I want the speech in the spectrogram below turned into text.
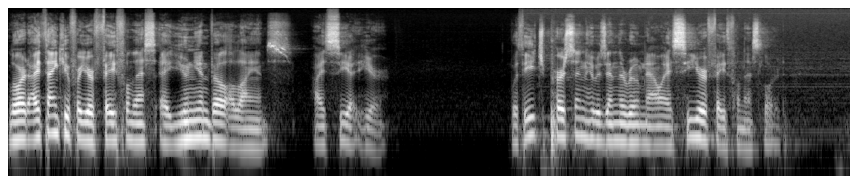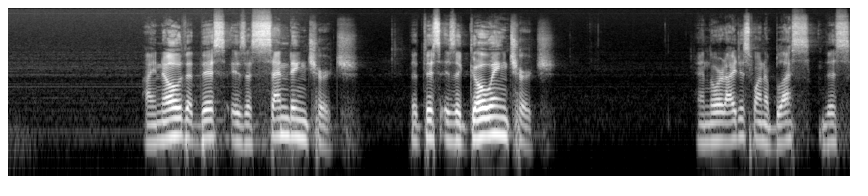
Lord, I thank you for your faithfulness at Unionville Alliance. I see it here. With each person who is in the room now, I see your faithfulness, Lord. I know that this is a sending church, that this is a going church. And Lord, I just want to bless this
